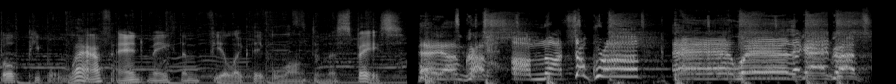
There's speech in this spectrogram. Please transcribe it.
both people laugh and make them feel like they belonged in this space. Hey, I'm Grump. I'm not so Grump. And we're the Game Grumps.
